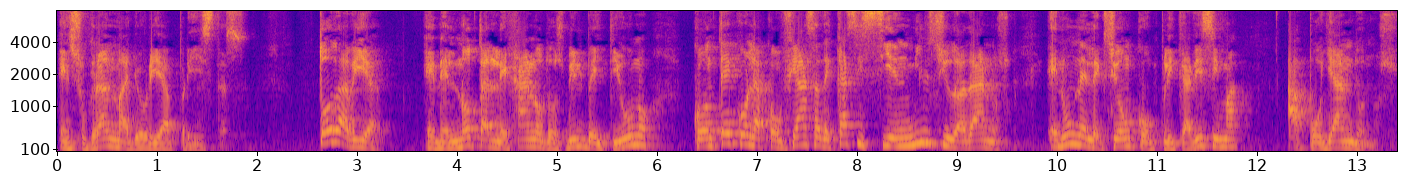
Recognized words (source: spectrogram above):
en su gran mayoría priistas. Todavía, en el no tan lejano 2021, conté con la confianza de casi 100 mil ciudadanos en una elección complicadísima apoyándonos.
